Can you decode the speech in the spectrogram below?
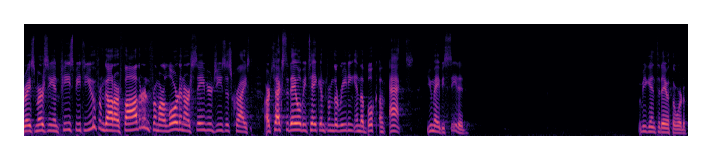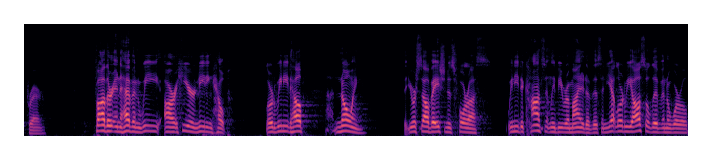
Grace, mercy, and peace be to you from God our Father and from our Lord and our Savior Jesus Christ. Our text today will be taken from the reading in the book of Acts. You may be seated. We begin today with a word of prayer. Father in heaven, we are here needing help. Lord, we need help knowing that your salvation is for us. We need to constantly be reminded of this. And yet, Lord, we also live in a world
